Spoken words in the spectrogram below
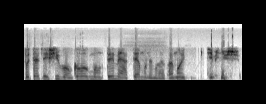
peut-être les chiffres vont encore augmenter, mais à terme, on aimerait vraiment une diminution.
